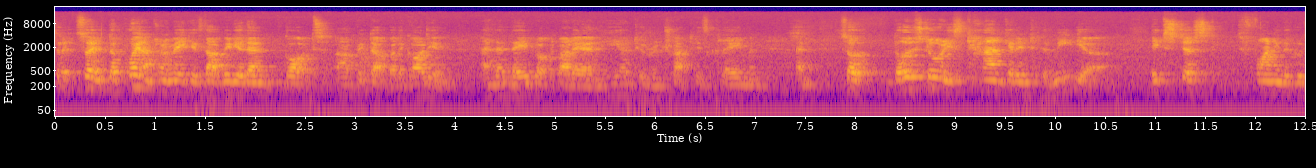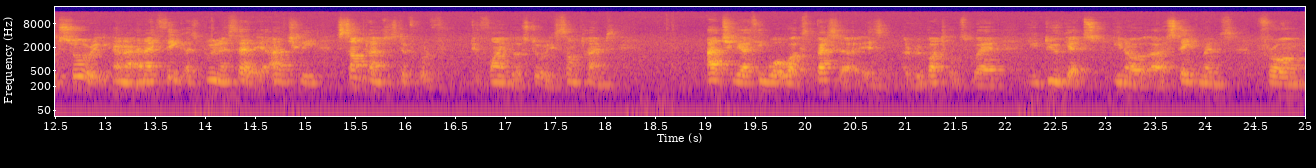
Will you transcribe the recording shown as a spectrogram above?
So, so the point I'm trying to make is that video then got uh, picked up by The Guardian, and then they blocked about it, and he had to retract his claim. And, and so those stories can get into the media. It's just finding the good story. And, and I think, as Bruno said, it actually, sometimes it's difficult to find those stories. Sometimes, actually, I think what works better is rebuttals where you do get, you know, uh, statements from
